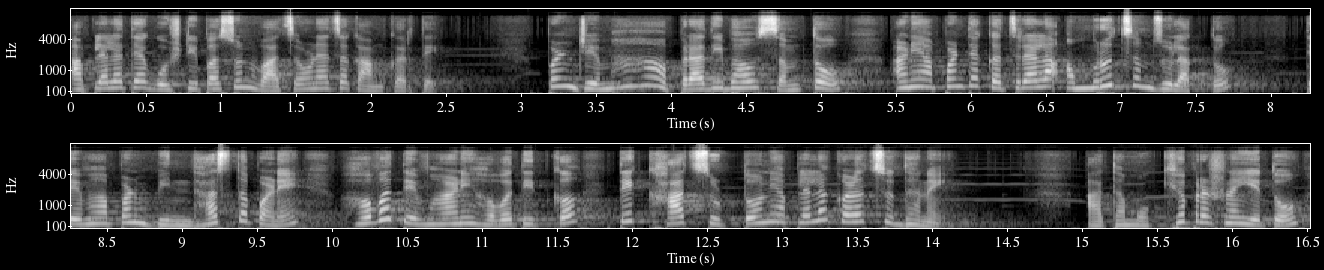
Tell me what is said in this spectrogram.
आपल्याला त्या गोष्टीपासून वाचवण्याचं काम करते. पण जेव्हा हा अपराधी भाव संपतो आणि आपण त्या कचऱ्याला अमृत समजू लागतो तेव्हा आपण बिनधास्तपणे हवं तेव्हा आणि हवं तितकं ते खात सुटतो आणि आपल्याला कळतसुद्धा नाही. आता मुख्य प्रश्न येतो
